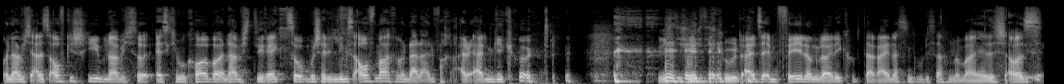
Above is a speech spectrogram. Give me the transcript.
Und dann habe ich alles aufgeschrieben. Dann habe ich so Eskimo Callboy und habe ich direkt so, muss ja die Links aufmachen und dann einfach angeguckt. richtig, richtig gut. Also Empfehlung, Leute, guckt da rein, da sind gute Sachen dabei. Das ist aus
